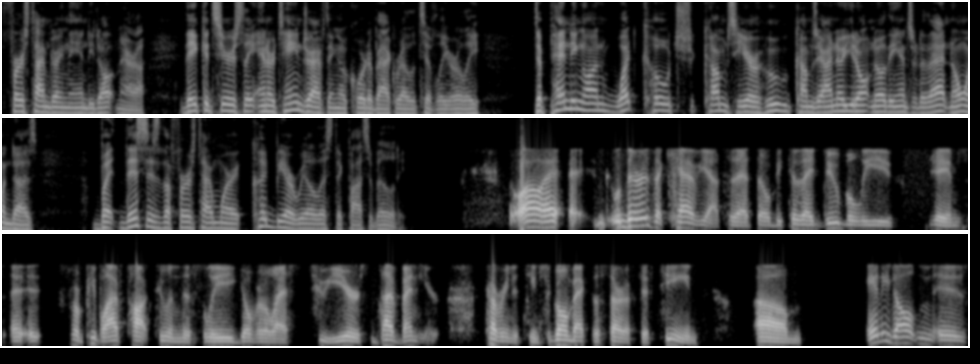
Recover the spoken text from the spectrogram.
first time during the Andy Dalton era, they could seriously entertain drafting a quarterback relatively early. Depending on what coach comes here, who comes here. I know you don't know the answer to that. No one does but this is the first time where it could be a realistic possibility. Well, I, I, there is a caveat to that though, because I do believe James, uh, it, from people I've talked to in this league over the last two years since I've been here covering the team, so going back to the start of 15, um, Andy Dalton is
